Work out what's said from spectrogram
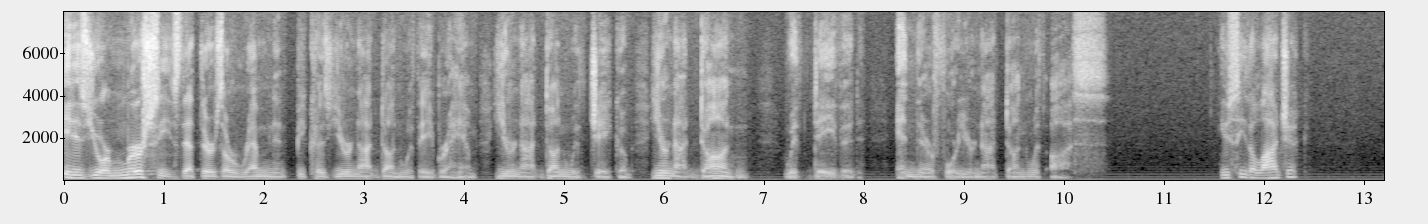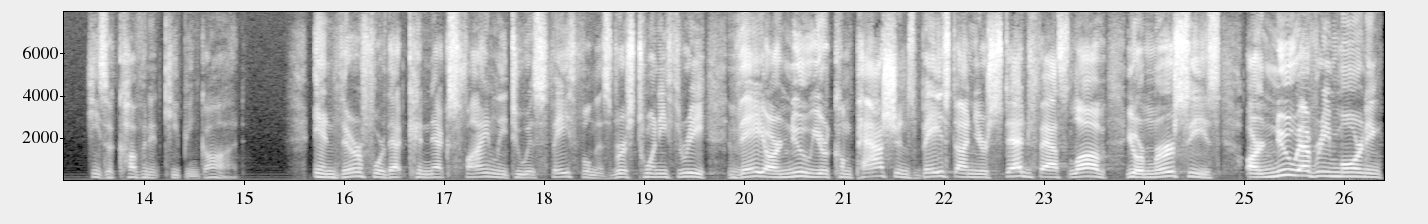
It is your mercies that there's a remnant because you're not done with Abraham. You're not done with Jacob. You're not done with David. And therefore, you're not done with us. You see the logic? He's a covenant keeping God. And therefore, that connects finally to his faithfulness. Verse 23 They are new. Your compassions, based on your steadfast love, your mercies, are new every morning.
